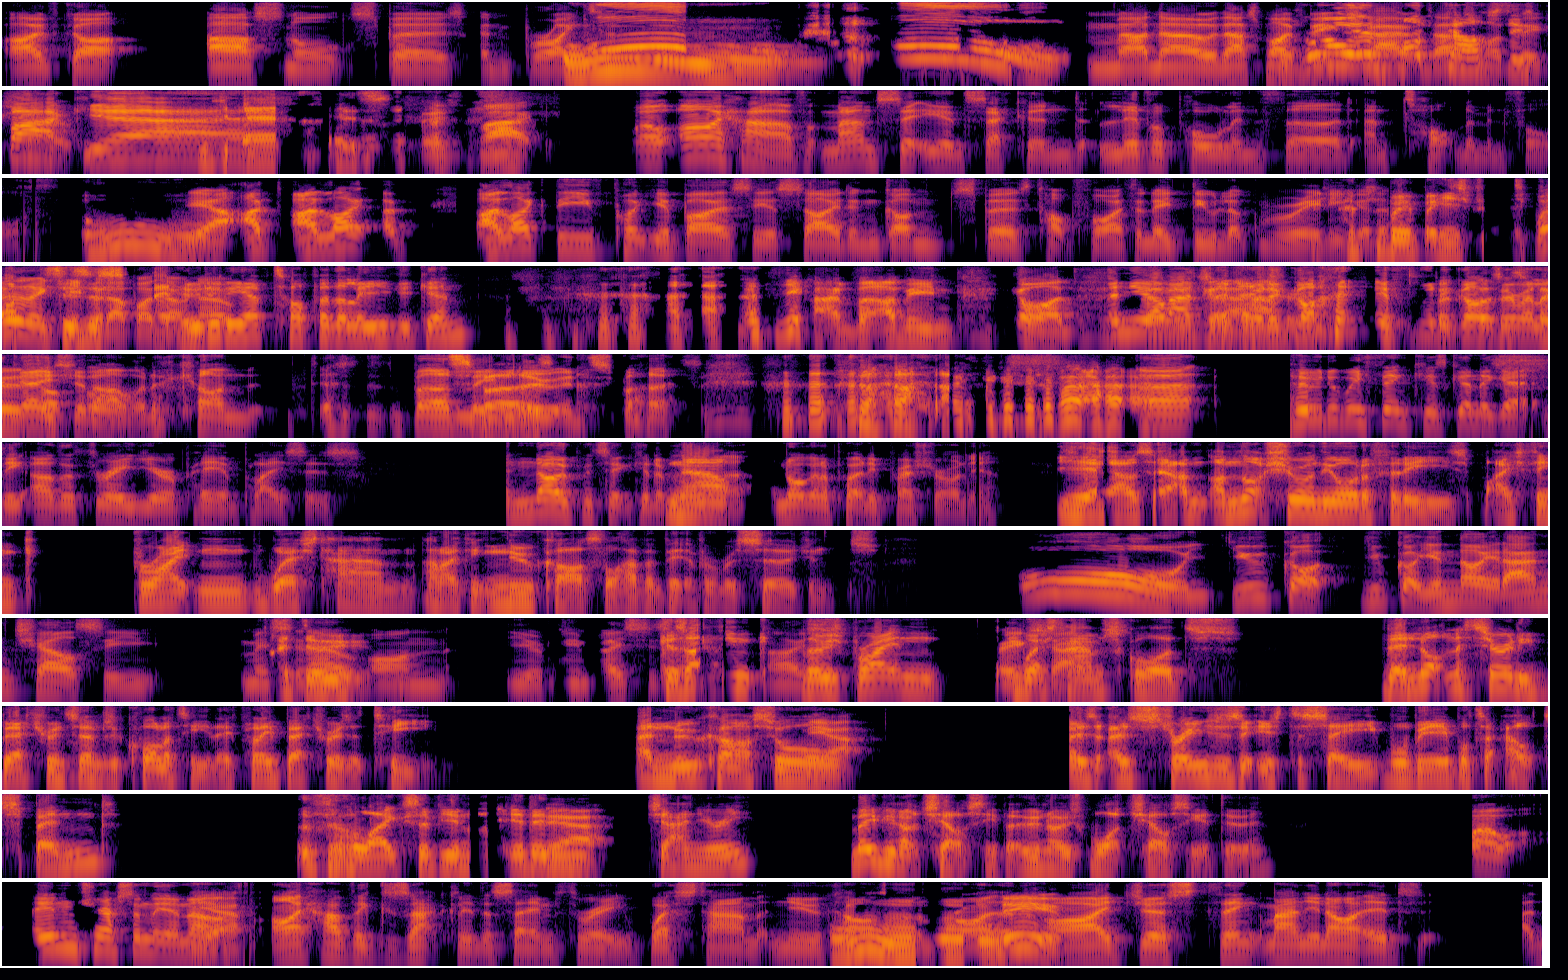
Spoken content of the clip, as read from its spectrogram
I've got Arsenal, Spurs, and Brighton. Ooh. Oh, No, no, that's my the big Brighton shout. That's my podcast big is back. shout. Yeah. Yes. It's back. Well, I have Man City in second, Liverpool in third, and Tottenham in fourth. Ooh. Yeah, I, I like I, I like that you've put your biases aside and gone Spurs top four. I think they do look really good. Wait, but he's, Whether they keep it up, I don't Who know. did he have top of the league again? yeah, but I mean, go on. Can you That was imagine if gonna we'd have happen. got if we'd have But got to Spurs top relegation? I four. would have gone Burnley, Spurs. Luton, Spurs. uh, who do we think is going to get the other three European places? In no particular order. Now- I'm not going to put any pressure on you. Yeah, I was say I'm, I'm not sure on the order for these, but I think Brighton, West Ham, and I think Newcastle have a bit of a resurgence. Oh, you've got you've got United and Chelsea missing do. out on European places. Because I think Nice. those Brighton, Big West Ham squads, they're not necessarily better in terms of quality. They play better as a team. And Newcastle, Yeah, as as strange as it is to say, will be able to outspend the likes of United in Yeah. January. Maybe not Chelsea, but who knows what Chelsea are doing. Well, interestingly enough, Yeah. I have exactly the same three: West Ham, Newcastle, and Ooh. Brighton. Do you? I just think Man United. uh,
